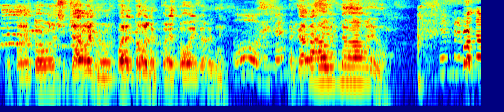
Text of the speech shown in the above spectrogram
Nagparito ko rin si Chaco. Nung nagparito ko, nagparito ko ka rin eh. Oo, eh, syempre. Nagkakahawig na nga kayo. Siyempre, pagka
